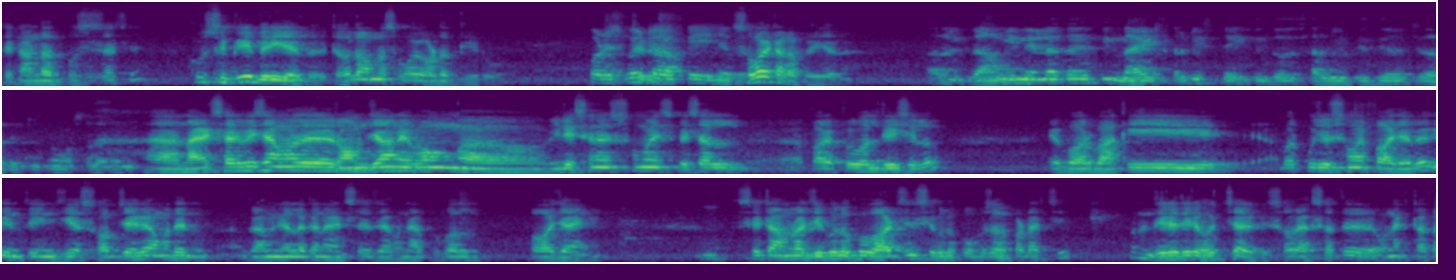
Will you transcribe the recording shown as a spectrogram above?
সেটা আন্ডার প্রসেস আছে। খুব শীঘ্রই বেরিয়ে যাবে এটা হলে আমরা সবাই অর্ডার দিয়ে দেবো। পরে সবাই টাকা পেয়ে যাবে। সবাই টাকা পেয়ে যাবে। আর ওই গ্রামীণ এলাকায় কি নাইট সার্ভিস নেই কিন্তু সার্ভিস দিতে হচ্ছে তাদের একটু সমস্যা দেখা যাচ্ছে নাইট সার্ভিসে আমাদের রমজান এবং ইলেকশনের সময় স্পেশাল অ্যাপ্রুভাল দিয়েছিল। এরপর বাকি আবার পুজোর সময় পাওয়া যাবে কিন্তু ইন্ডিয়ার সব জায়গায় আমাদের গ্রামীণ এলাকায় নাইট সার্ভিস এখন অ্যাপ্রুভাল পাওয়া যায়নি। সেটা আমরা যেগুলো খুব আর্জেন্ট সেগুলো প্রপোজাল পাঠাচ্ছি। মানে ধীরে ধীরে হচ্ছে আর কি সব একসাথে অনেক টাকা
